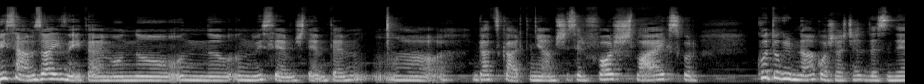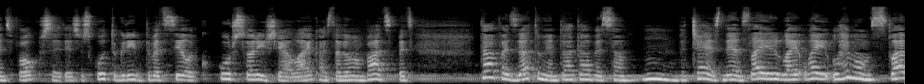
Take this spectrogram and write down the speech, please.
visām zvaigznītēm un, un, un visiem šiem tiem uh, gadskārtiņām. Šis ir foršs laiks, kur ko tu gribi nākošās 40 dienas fokusēties, uz ko tu gribi. Tāpēc es ieliku kursu arī šajā laikā. Es domāju, bācis pēc. Tā pēc datumiem, tā tāpēc, mm, bet 40 dienas, lai, ir, lai, lai, lai mums, lai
